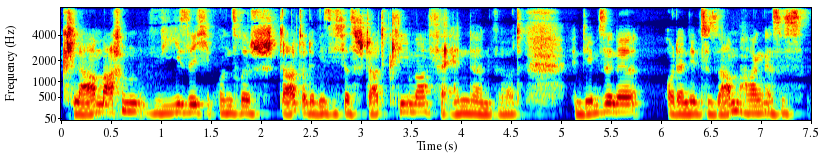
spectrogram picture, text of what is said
klar machen, wie sich unsere Stadt oder wie sich das Stadtklima verändern wird. In dem Sinne oder in dem Zusammenhang ist es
